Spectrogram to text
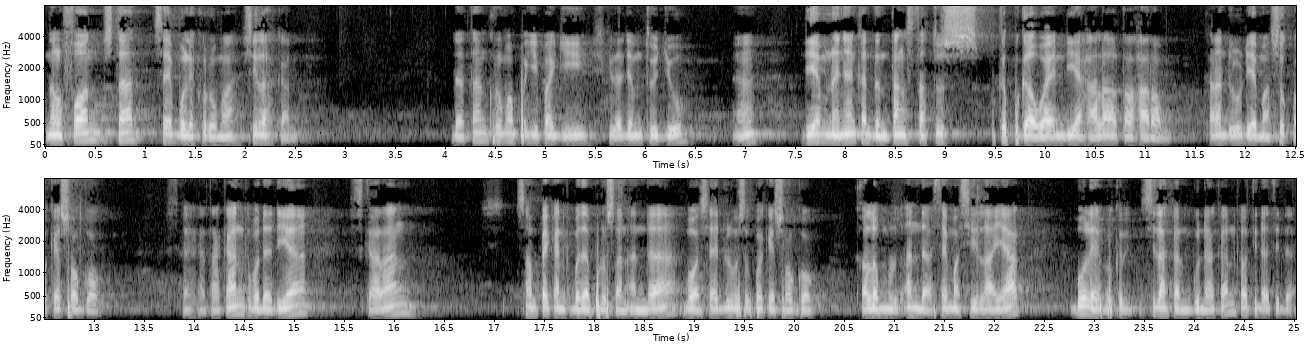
Nelfon Ustaz saya boleh ke rumah silahkan. Datang ke rumah pagi-pagi sekitar jam 7 ya, dia menanyakan tentang status kepegawaian dia halal atau haram. Karena dulu dia masuk pakai sogok. Saya katakan kepada dia sekarang sampaikan kepada perusahaan Anda bahwa saya dulu masuk pakai sogok. Kalau menurut Anda saya masih layak, boleh bekerja, silahkan gunakan. Kalau tidak, tidak.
